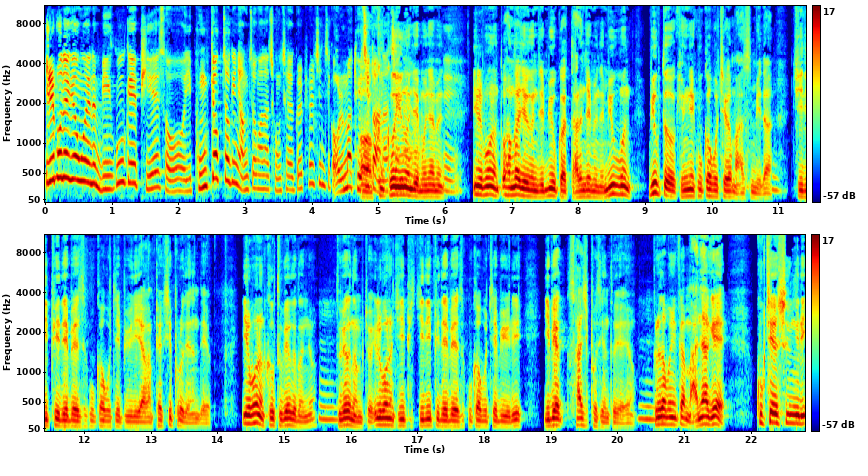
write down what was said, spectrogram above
일본의 경우에는 미국에 비해서 이 본격적인 양적 완화 정책을 펼친 지가 얼마 되지도 아, 그, 않았잖아요. 그 이유는 이제 뭐냐면 네. 일본은 또 한 가지 이제 미국과 다른 점이 있는데 미국은 미국도 굉장히 국가 부채가 많습니다. 음. GDP 대비해서 국가 부채 비율이 약 한 110% 되는데요. 일본은 그 두 배거든요. 음. 두 배가 넘죠. 일본은 GDP, GDP 대비해서 국가 부채 비율이 240%예요. 음. 그러다 보니까 만약에 국채 수익률이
